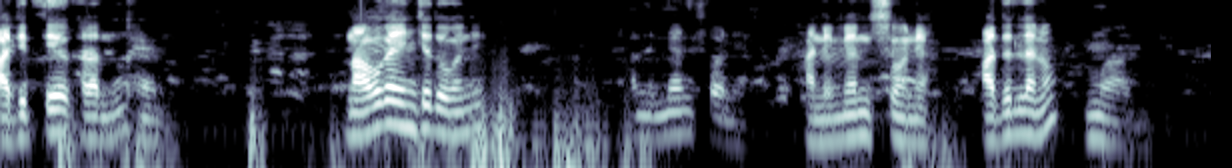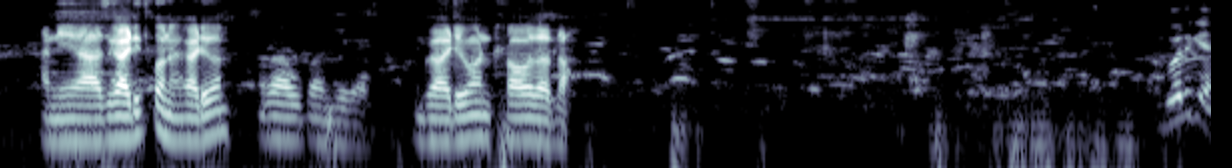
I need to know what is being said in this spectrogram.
आदित्य खरात ना? नावं काय यांच्या दोघांची? आणि मेन सोन्या. आणि मेन सोन्या. आदतला ना? आणि आज गाडीत कोण आहे? गाडीवर? राव पांडेगाव गाडीवर राव दादा. बोल घ्या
